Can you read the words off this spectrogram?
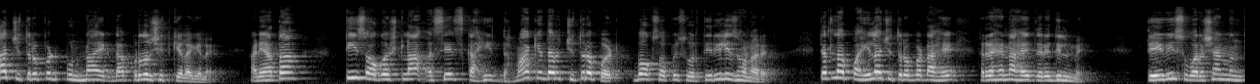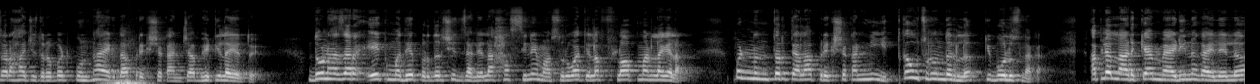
हा चित्रपट पुन्हा एकदा प्रदर्शित केला गेलाय. आणि आता तीस ऑगस्टला असेच काही धमाकेदार चित्रपट बॉक्स ऑफिसवरती रिलीज होणार आहेत. त्यातला पहिला चित्रपट आहे रहना है तेरे दिल में. तेवीस वर्षांनंतर हा चित्रपट पुन्हा एकदा प्रेक्षकांच्या भेटीला येतोय. दोन हजार एकमध्ये प्रदर्शित झालेला हा सिनेमा सुरुवातीला फ्लॉप मानला गेला. पण नंतर त्याला प्रेक्षकांनी इतकं उचलून धरलं की बोलूच नका. आपल्या लाडक्या मॅडीनं गायलेलं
